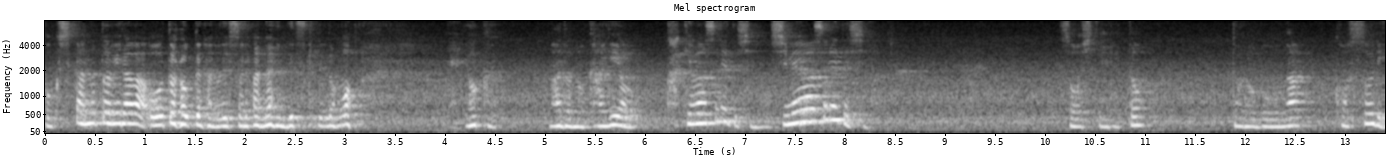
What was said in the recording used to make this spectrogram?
牧師館の扉はオートロックなのでそれはないんですけれども。よく窓の鍵をかけ忘れてしまう。閉め忘れてしまう。そうしていると泥棒がこっそり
